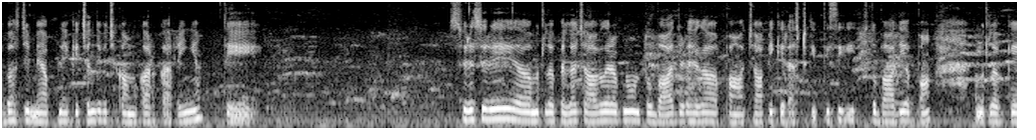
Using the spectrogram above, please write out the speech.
ਬਸ ਜੀ ਮੈਂ ਆਪਣੇ ਕਿਚਨ ਦੇ ਵਿੱਚ ਕੰਮ ਕਾਰ ਕਰ ਰਹੀ ਹਾਂ ਤੇ ਸਵੇਰੇ ਸਵੇਰੇ ਮਤਲਬ ਪਹਿਲਾਂ ਚਾਹ ਵਗੈਰਾ ਬਣਾਉਣ ਤੋਂ ਬਾਅਦ ਜਿਹੜਾ ਹੈਗਾ ਆਪਾਂ ਚਾਹ ਪੀ ਕੇ ਰੈਸਟ ਕੀਤੀ ਸੀਗੀ। ਉਸ ਤੋਂ ਬਾਅਦ ਹੀ ਆਪਾਂ ਮਤਲਬ ਕਿ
